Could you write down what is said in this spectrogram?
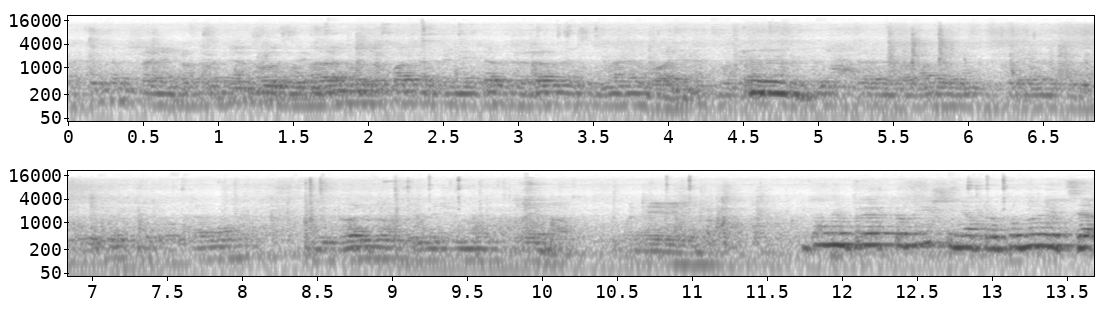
Наступне питання. Про надання дозволу на безоплатне прийняття з державної комунальної власності. Громади Луцького району Київської окремо індивідуально визначеного майна. Пані Ірина. Даним проектом рішення пропонується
